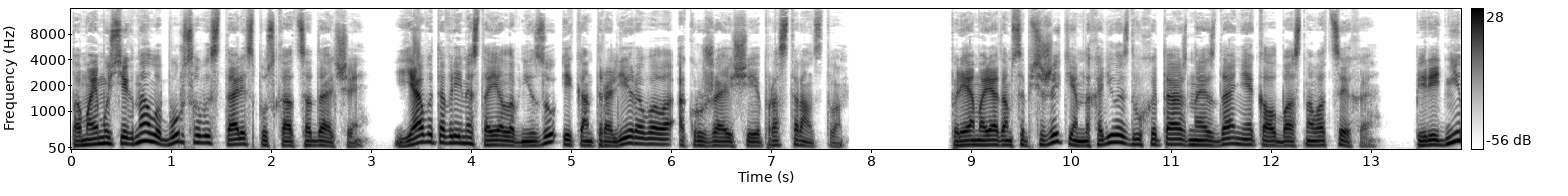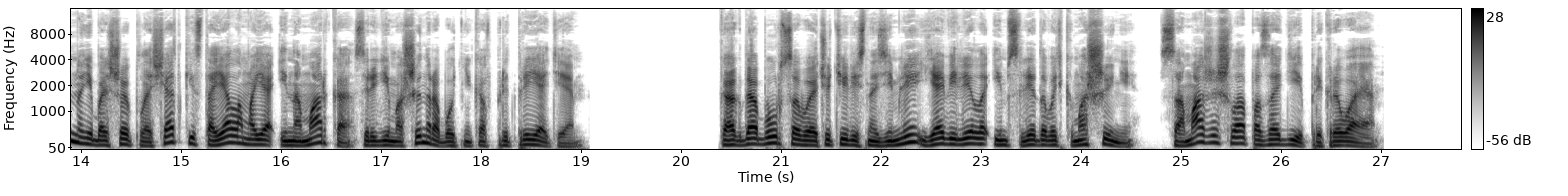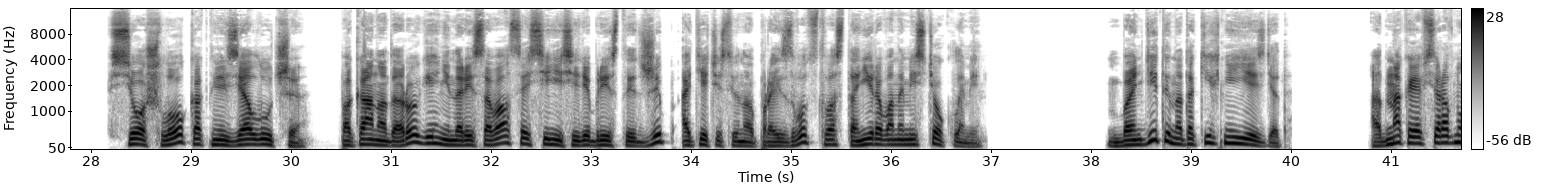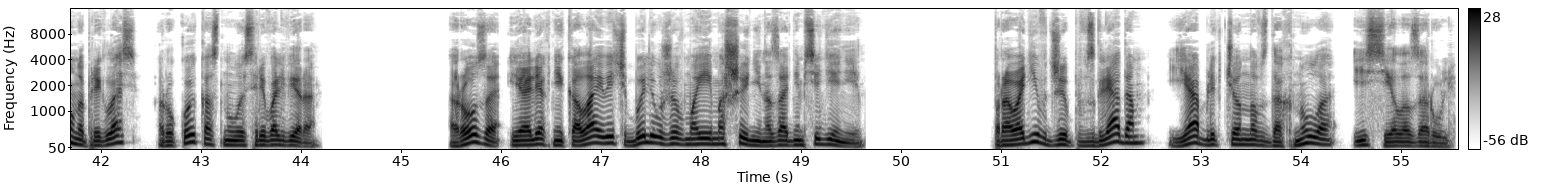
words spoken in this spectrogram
По моему сигналу Бурсовы стали спускаться дальше. Я в это время стояла внизу и контролировала окружающее пространство. Прямо рядом с общежитием находилось двухэтажное здание колбасного цеха. Перед ним на небольшой площадке стояла моя иномарка среди машин работников предприятия. Когда Бурсовы очутились на земле, я велела им следовать к машине. Сама же шла позади, прикрывая. Все шло как нельзя лучше, пока на дороге не нарисовался синий-серебристый джип отечественного производства с тонированными стеклами. Бандиты на таких не ездят. Однако я все равно напряглась, рукой коснулась револьвера. Роза и Олег Николаевич были уже в моей машине на заднем сидении. Проводив джип взглядом, я облегченно вздохнула и села за руль.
